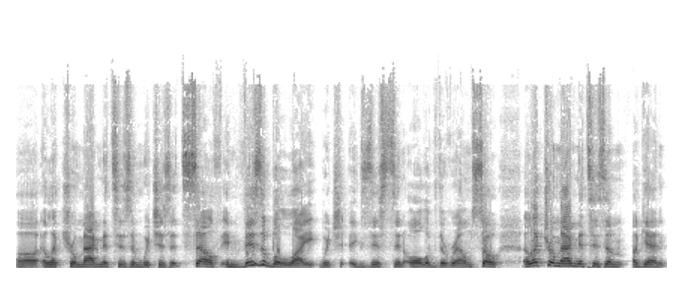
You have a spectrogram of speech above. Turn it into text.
uh, electromagnetism, which is itself invisible light, which exists in all of the realms. So electromagnetism, again,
